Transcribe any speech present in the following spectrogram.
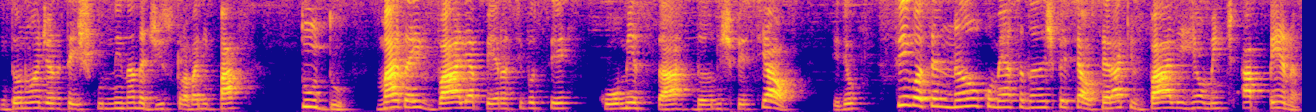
então não adianta ter escudo nem nada disso, que ela vai limpar tudo. Mas aí vale a pena se você começar dano especial, entendeu? Se você não começa dano especial, será que vale realmente a pena?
